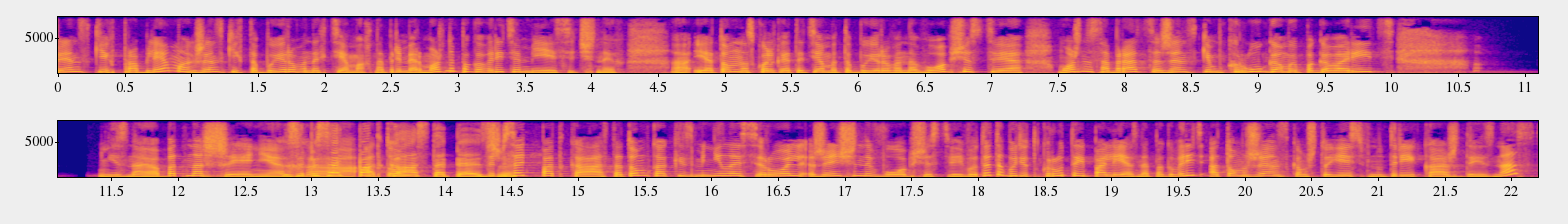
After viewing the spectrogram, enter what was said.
женских проблемах, женских табуированных темах. Например, можно поговорить о месячных а, и о том, насколько эта тема табуирована в обществе. Можно собраться женским кругом и поговорить не знаю, об отношениях. а, Записать о том- подкаст, опять же. Записать подкаст о том, как изменилась роль женщины в обществе. И вот это будет круто и полезно. Поговорить о том женском, что есть внутри каждой из нас,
